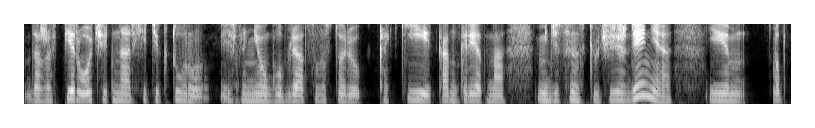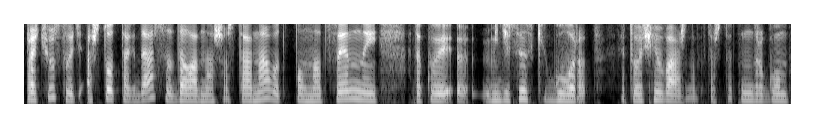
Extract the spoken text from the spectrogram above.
даже в первую очередь на архитектуру, если не углубляться в историю, какие конкретно медицинские учреждения и вот прочувствовать, а что тогда создала наша страна, вот полноценный такой э, медицинский город. Это очень важно, потому что это на другом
